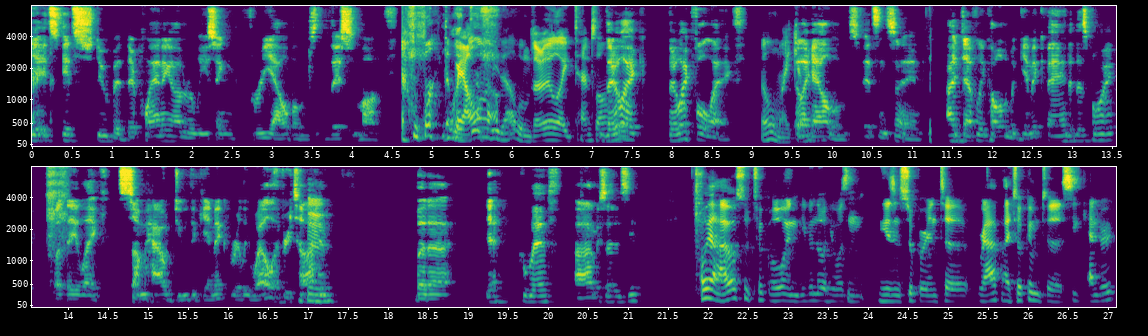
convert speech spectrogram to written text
yeah, it's it's stupid. They're planning on releasing three albums this month. what? The, What wait, how the long are hell? these albums? Are they like ten songs? They're like they're like full length. oh my god! They're like albums. It's insane. I definitely call them a gimmick band at this point, but they like somehow do the gimmick really well every time. But uh, yeah, cool band. I'm excited to see it. Oh yeah, I also took Owen, even though he wasn't he isn't super into rap. I took him to see Kendrick.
